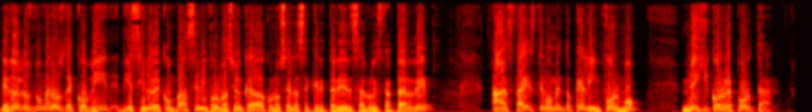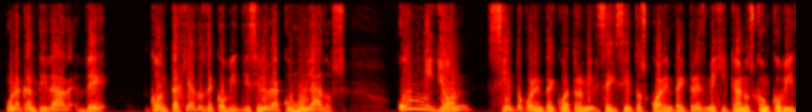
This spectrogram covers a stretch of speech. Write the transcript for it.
le doy los números de COVID-19 con base en la información que ha dado a conocer la Secretaría de Salud esta tarde. Hasta este momento que le informo, México reporta una cantidad de contagiados de COVID-19 acumulados. Un millón ciento mil tres mexicanos con COVID.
